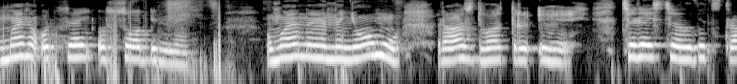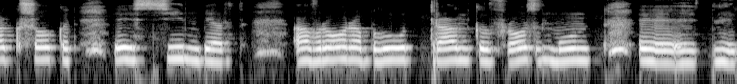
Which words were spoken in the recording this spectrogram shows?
У мене оцей особенний. У мене на ньому раз, два, три. Celestial Windstruck е, Сімберт, Аврора, Блуд, Транкл, Frozen Moon, е, е,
